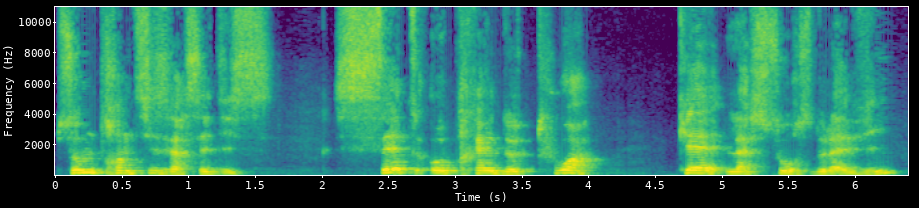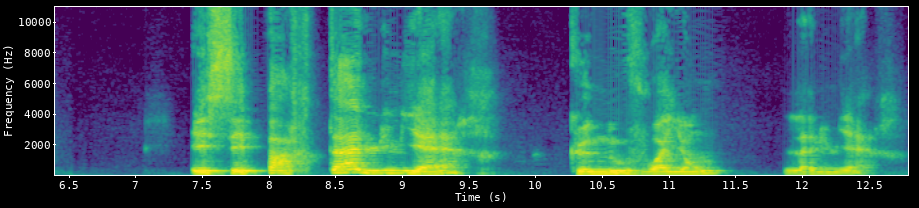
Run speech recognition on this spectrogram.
Psaume 36, verset 10. C'est auprès de toi qu'est la source de la vie, et c'est par ta lumière que nous voyons la lumière.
